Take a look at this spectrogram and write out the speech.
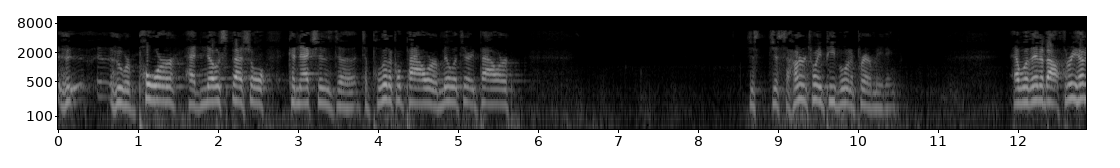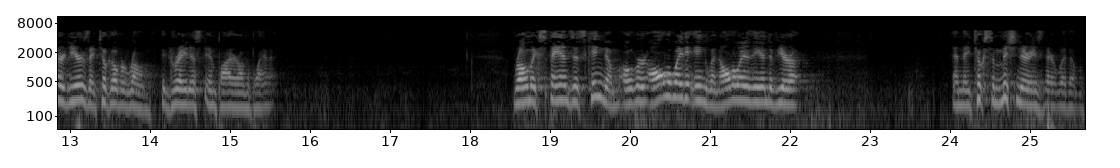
who, were poor, had no special connections to, to political power or military power. Just, just 120 people in a prayer meeting. And within about 300 years, they took over Rome, the greatest empire on the planet. Rome expands its kingdom over all the way to England, all the way to the end of Europe. And they took some missionaries there with them.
